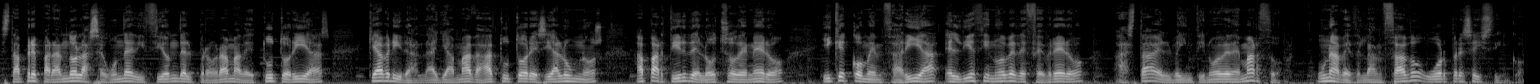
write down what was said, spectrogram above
está preparando la segunda edición del programa de tutorías que abrirá la llamada a tutores y alumnos a partir del 8 de enero y que comenzaría el 19 de febrero hasta el 29 de marzo, una vez lanzado WordPress 6.5.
